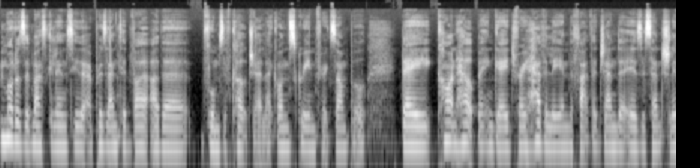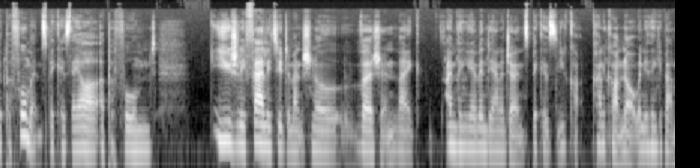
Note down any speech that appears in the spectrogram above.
models of masculinity that are presented via other forms of culture, like on screen, for example, they can't help but engage very heavily in the fact that gender is essentially a performance because they are a performed, usually fairly two dimensional version. Like I'm thinking of Indiana Jones because you can't, kind of can't not when you think about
